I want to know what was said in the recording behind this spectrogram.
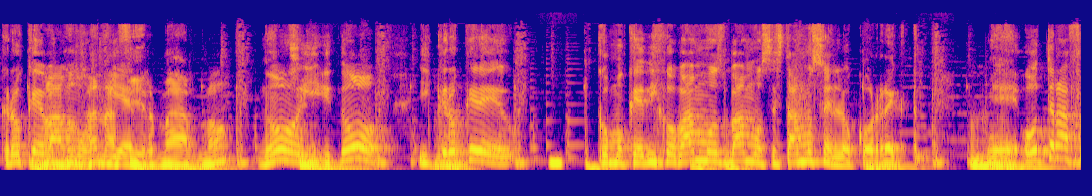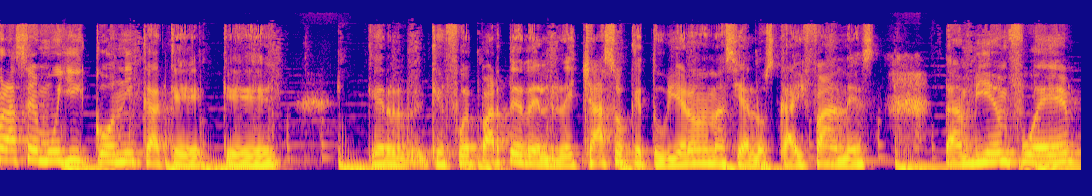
creo que vamos van a firmar, ¿no? No, y no, y creo que como que dijo, vamos, vamos, estamos en lo correcto. Eh, otra frase muy icónica que, que, que, fue parte del rechazo que tuvieron hacia los caifanes, también fue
